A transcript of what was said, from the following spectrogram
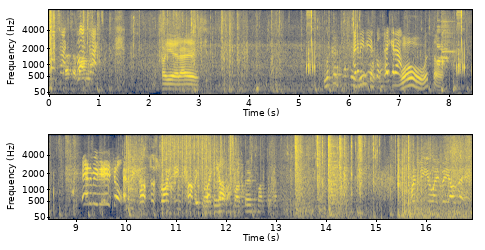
Contact. Contact. Oh yeah, that is. Look at fucking Enemy vehicle, take it out. Whoa, what the? Enemy vehicle. Enemy cluster strike incoming. Take cover. Cluster, cluster. Friendly UAV overhead.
